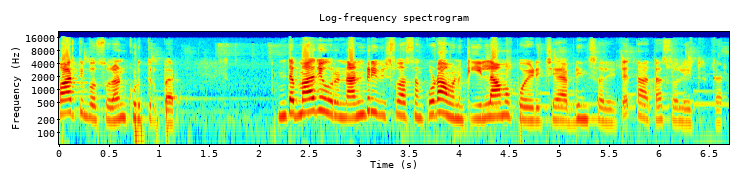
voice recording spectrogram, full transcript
பார்த்திப சோழன் கொடுத்துருப்பார். இந்த மாதிரி ஒரு நன்றி விசுவாசம் கூட அவனுக்கு இல்லாமல் போயிடுச்சே அப்படின்னு சொல்லிட்டு தாத்தா சொல்லிட்டு இருக்கார்.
